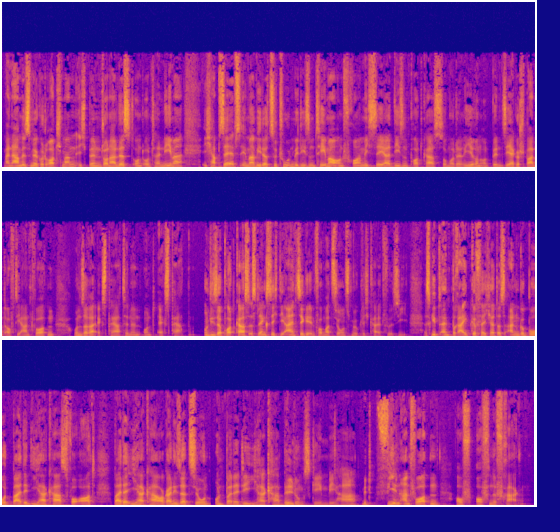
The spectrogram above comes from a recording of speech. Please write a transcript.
Mein Name ist Mirko Drotschmann, ich bin Journalist und Unternehmer. Ich habe selbst immer wieder zu tun mit diesem Thema und freue mich sehr, diesen Podcast zu moderieren und bin sehr gespannt auf die Antworten unserer Expertinnen und Experten. Und dieser Podcast ist längst nicht die einzige Informationsmöglichkeit für Sie. Es gibt ein breit gefächertes Angebot bei den IHKs vor Ort, bei der IHK-Organisation und bei der DIHK Bildungs GmbH mit vielen Antworten auf offene Fragen.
